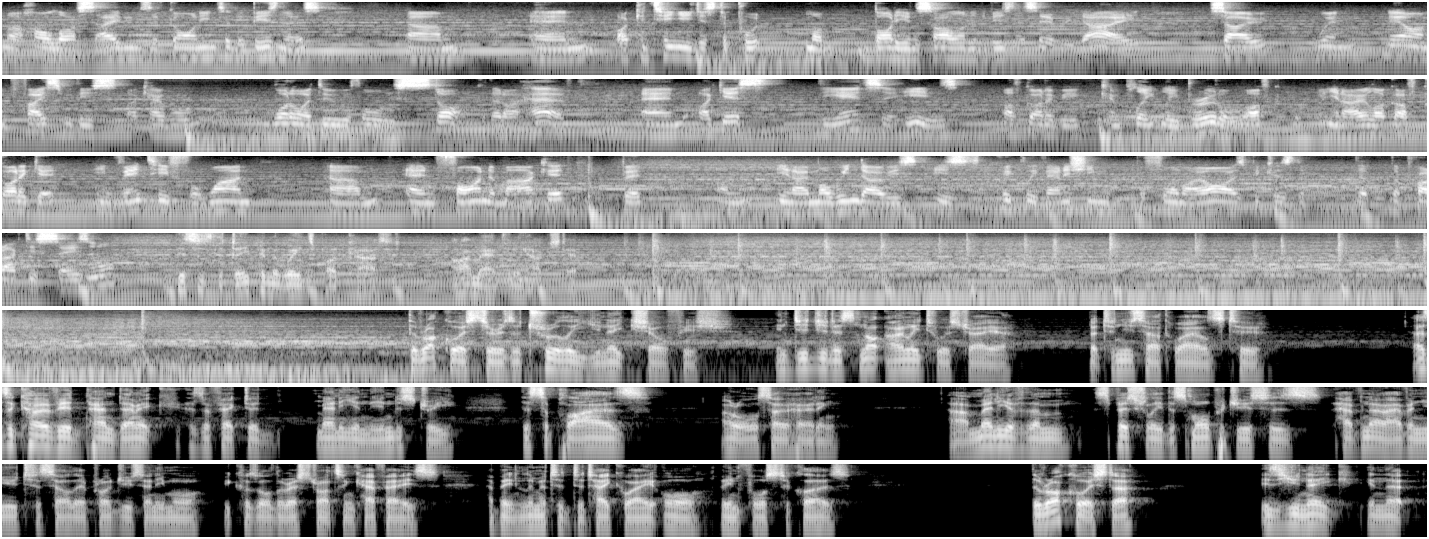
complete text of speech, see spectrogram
my whole life savings have gone into the business. Um, and I continue just to put my body and soul into the business every day. So when now I'm faced with this, okay, well, what do I do with all this stock that I have? And I guess the answer is I've got to be completely brutal. I've, you know, like I've got to get inventive for one um, and find a market, but um, you know, my window is is quickly vanishing before my eyes because the, the, the product is seasonal. This is the Deep in the Weeds podcast. I'm Anthony Huckstep. The rock oyster is a truly unique shellfish, indigenous not only to Australia, but to New South Wales too. As the COVID pandemic has affected many in the industry, the suppliers are also hurting. Uh, many of them, especially the small producers, have no avenue to sell their produce anymore because all the restaurants and cafes have been limited to takeaway or been forced to close. The rock oyster is unique in that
